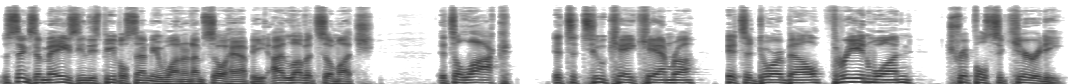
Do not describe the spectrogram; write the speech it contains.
This thing's amazing. These people sent me one, and I'm so happy. I love it so much. It's a lock, it's a 2K camera, it's a doorbell, three in one, triple security.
